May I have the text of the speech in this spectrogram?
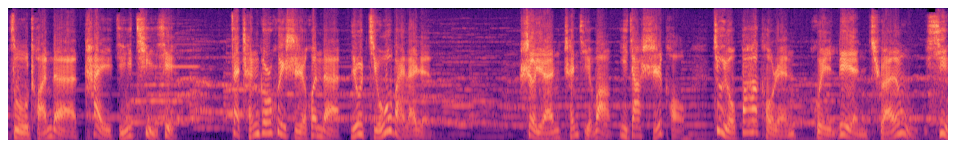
祖传的太极器械，在陈沟会使唤的有九百来人。社员陈启旺一家十口，就有八口人会练拳舞械。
